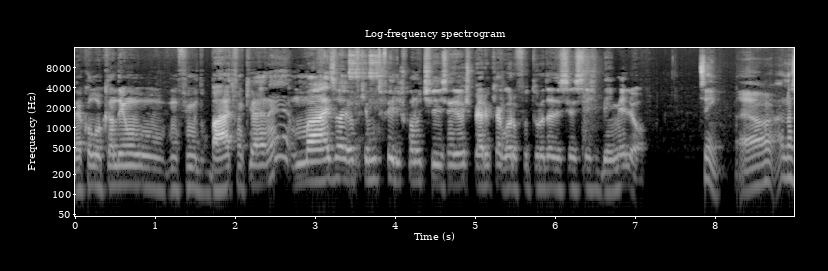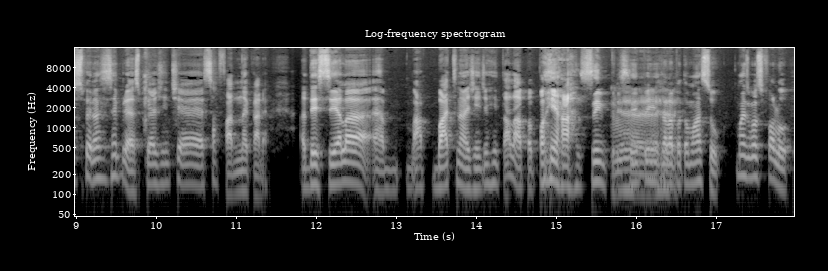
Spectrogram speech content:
né, colocando aí um, um filme do Batman, que é, né? Mas eu fiquei muito feliz com a notícia e eu espero que agora o futuro da DC seja bem melhor. Sim, é, a nossa esperança é sempre essa, porque a gente é safado, né, cara? A DC ela bate na gente, a gente tá lá pra apanhar sempre, sempre a gente tá lá pra tomar soco. Mas igual você falou,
